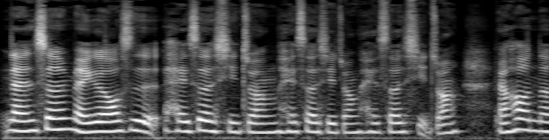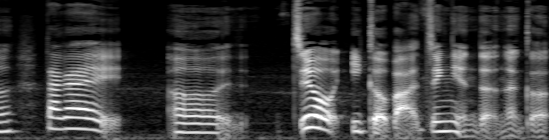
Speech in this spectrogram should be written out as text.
男生每个都是黑色西装、黑色西装、黑色西装。然后呢，大概呃只有一个吧，今年的那个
